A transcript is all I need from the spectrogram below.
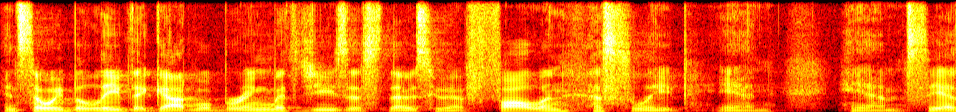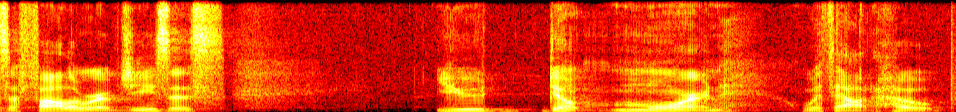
And so we believe that God will bring with Jesus those who have fallen asleep in him. See, as a follower of Jesus, you don't mourn without hope.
